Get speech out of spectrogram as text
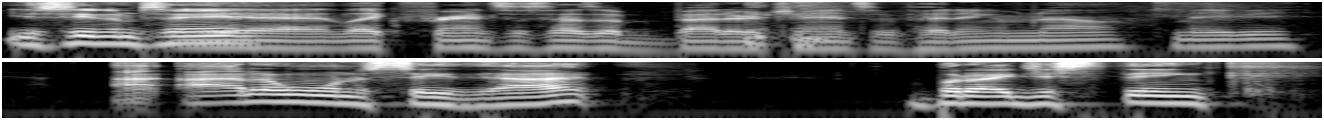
You see what I'm saying? Yeah, like Francis has a better chance of hitting him now, maybe. I, I don't want to say that, but I just think,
